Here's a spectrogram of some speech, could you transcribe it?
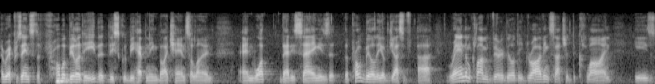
represents the probability that this could be happening by chance alone. And what that is saying is that the probability of just uh, random climate variability driving such a decline is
